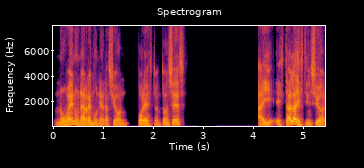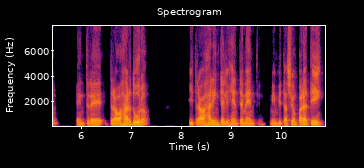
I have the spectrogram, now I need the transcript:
no ven una remuneración por esto. Entonces, ahí está la distinción entre trabajar duro y trabajar inteligentemente. Mi invitación para ti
